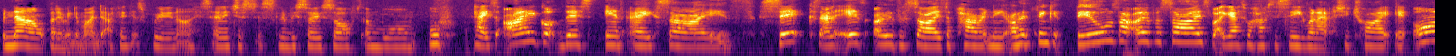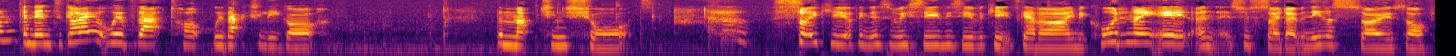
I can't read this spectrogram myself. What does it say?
but now I don't really mind it. I think it's really nice and it's just it's going to be so soft and warm. Oof. Okay, so I got this in a size 6 and it is oversized apparently. I don't think it feels that oversized but I guess we'll have to see when I actually try it on. And then to go with that top we've actually got the matching shorts. So cute. I think this will be super, super cute together. And be coordinated and it's just so dope. And these are so soft.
